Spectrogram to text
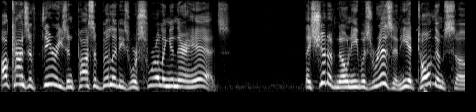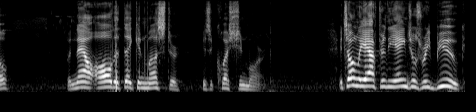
All kinds of theories and possibilities were swirling in their heads. They should have known he was risen. He had told them so. But now all that they can muster is a question mark. It's only after the angel's rebuke,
